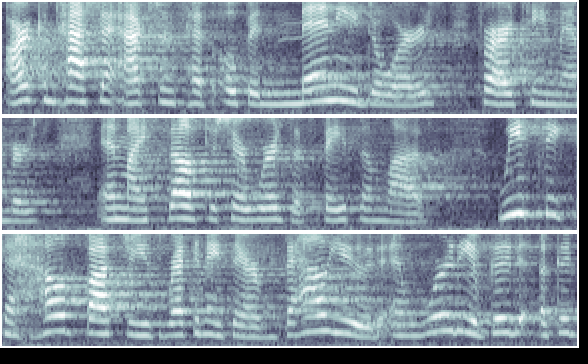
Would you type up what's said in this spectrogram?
Our compassionate actions have opened many doors for our team members and myself to share words of faith and love. We seek to help foster youth recognize they are valued and worthy of good, a good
